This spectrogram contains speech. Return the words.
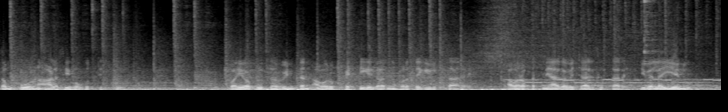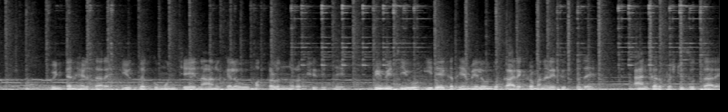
ಸಂಪೂರ್ಣ ಅಳಸಿ ಹೋಗುತ್ತಿತ್ತು. ವಯೋವೃದ್ಧ ವಿಂಟನ್ ಅವರು ಪೆಟ್ಟಿಗೆಗಳನ್ನು ಹೊರತೆಗೆಯುತ್ತಾರೆ. ಅವರ ಪತ್ನಿಯಾಗ ವಿಚಾರಿಸುತ್ತಾರೆ, ಇವೆಲ್ಲ ಏನು? ವಿಂಟನ್ ಹೇಳ್ತಾರೆ, ಯುದ್ಧಕ್ಕೂ ಮುಂಚೆ ನಾನು ಕೆಲವು ಮಕ್ಕಳನ್ನು ರಕ್ಷಿಸಿದ್ದೆ. ಬಿ ಬಿ ಸಿಯು ಇದೇ ಕಥೆಯ ಮೇಲೆ ಒಂದು ಕಾರ್ಯಕ್ರಮ ನಡೆಸುತ್ತದೆ. ಆಂಕರ್ ಪ್ರಶ್ನಿಸುತ್ತಾರೆ,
